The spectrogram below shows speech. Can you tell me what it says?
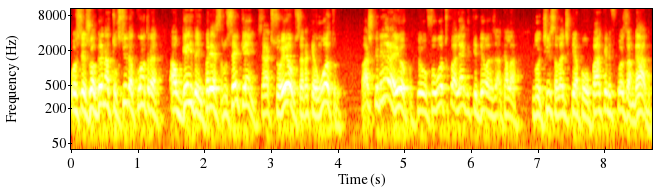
Ou seja, jogando a torcida contra alguém da imprensa, não sei quem. Será que sou eu? Será que é um outro? Acho que nem era eu, porque foi um outro colega que deu aquela notícia lá de que ia poupar, que ele ficou zangado.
